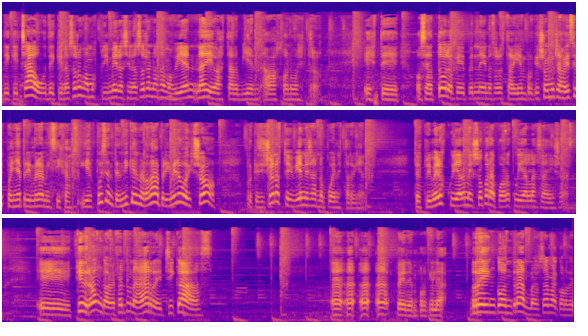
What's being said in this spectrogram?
de que chau, de que nosotros vamos primero, si nosotros nos damos bien, nadie va a estar bien abajo nuestro. Este, o sea, todo lo que depende de nosotros está bien, porque yo muchas veces ponía primero a mis hijas y después entendí que es verdad, primero voy yo, porque si yo no estoy bien, ellas no pueden estar bien. Entonces, primero es cuidarme yo para poder cuidarlas a ellas. Eh, qué bronca, me falta una R, chicas. Ah, ah, ah, esperen, porque la reencontrarnos, ya me acordé.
